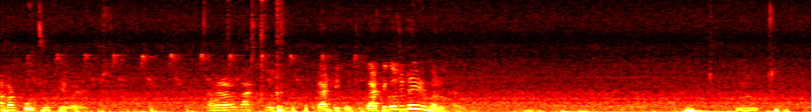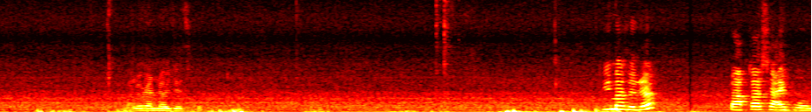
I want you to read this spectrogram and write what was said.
আমার কচু ফেভারিট তারপরে আমি কাটতে হচ্ছে গাটি কচু। গাটি কচুটাই আমি ভালো খাই। হুম ভালো রান্না হয়েছে আজকে। কি মাছ এটা? পাকা সাইফল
